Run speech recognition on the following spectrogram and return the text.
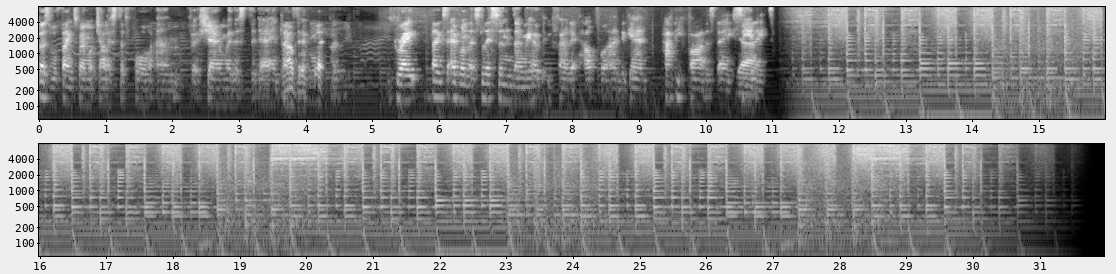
first of all, thanks very much, Alistair, for um, for sharing with us today, and thanks to everyone. For, great. Thanks to everyone that's listened, and we hope that you found it helpful. And again, happy Father's Day. See yeah. you later.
